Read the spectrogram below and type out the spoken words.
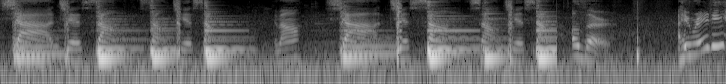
下切上上切上，有没有？下切上上切上，Over，Are you ready?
